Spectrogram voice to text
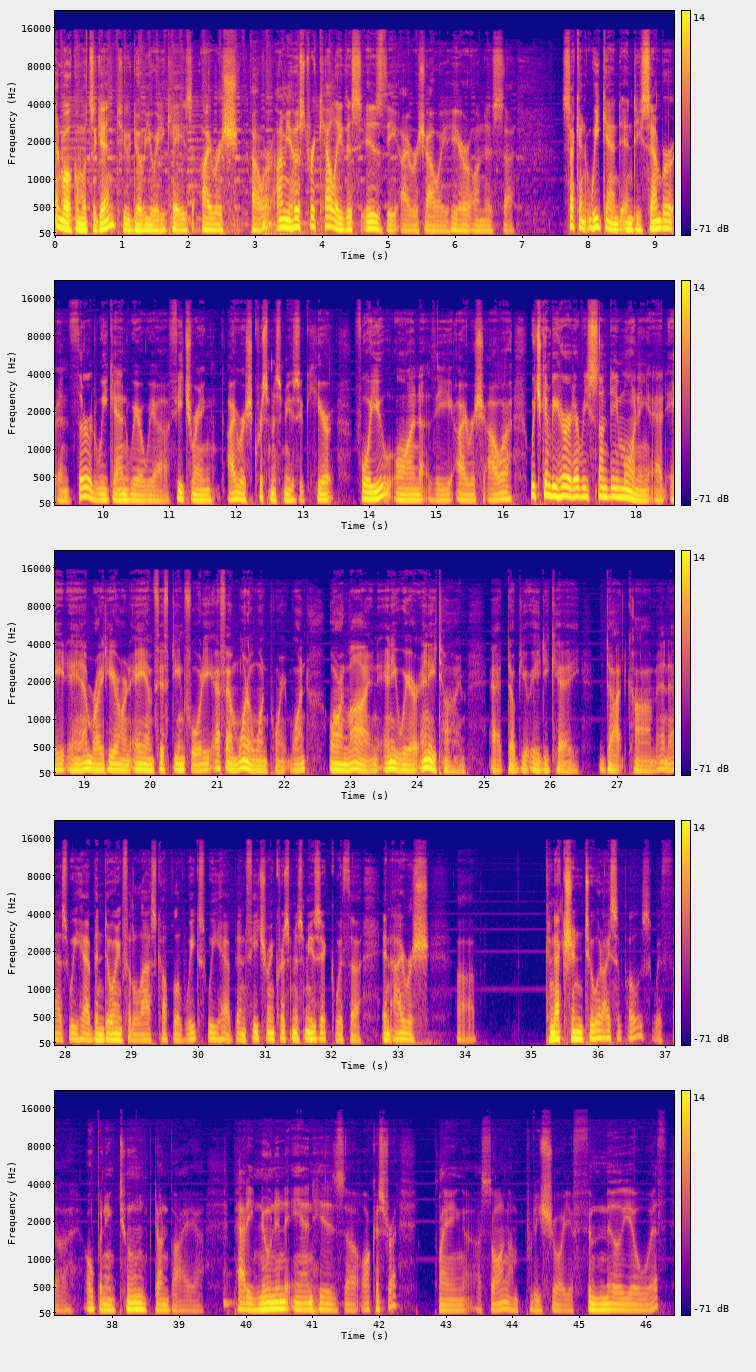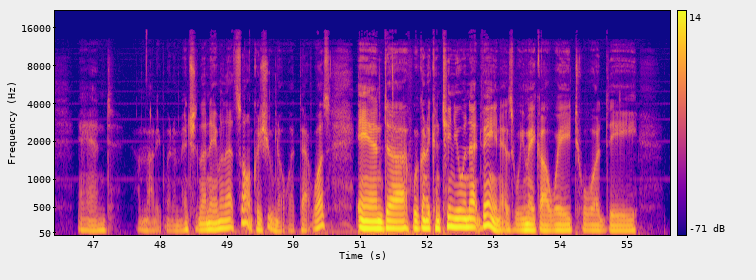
And welcome once again to WADK's Irish Hour. I'm your host, Rick Kelly. This is the Irish Hour here on this uh, second weekend in December and third weekend where we are featuring Irish Christmas music here for you on the Irish Hour, which can be heard every Sunday morning at 8 a.m. right here on AM 1540, FM 101.1, or online anywhere, anytime at W80K com. And as we have been doing for the last couple of weeks, we have been featuring Christmas music with uh, an Irish uh, connection to it, I suppose, with uh, opening tune done by uh, Paddy Noonan and his uh, orchestra, playing a song I'm pretty sure you're familiar with. And I'm not even going to mention the name of that song because you know what that was. And uh, we're going to continue in that vein as we make our way toward the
